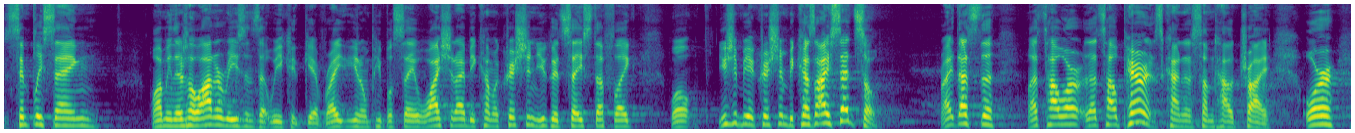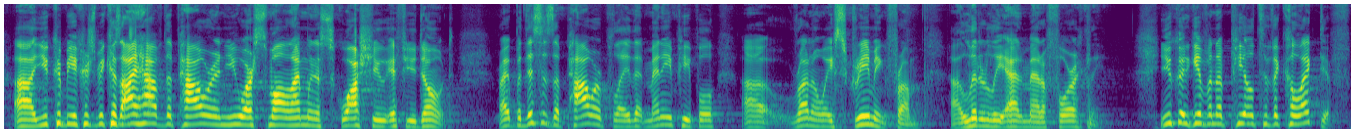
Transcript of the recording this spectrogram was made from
simply saying, well, I mean, there's a lot of reasons that we could give, right? You know, people say, why should I become a Christian? You could say stuff like, well, you should be a Christian because I said so right? That's, the, that's, how, our, that's how parents kind of somehow try. Or uh, you could be a Christian because I have the power and you are small and I'm going to squash you if you don't, right? But this is a power play that many people uh, run away screaming from, uh, literally and metaphorically. You could give an appeal to the collective,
